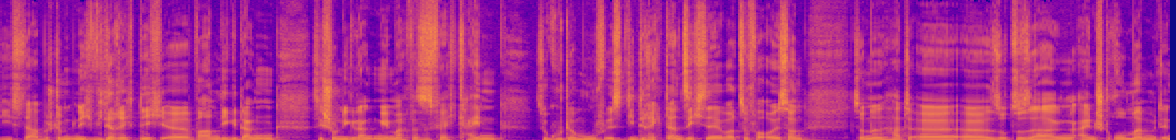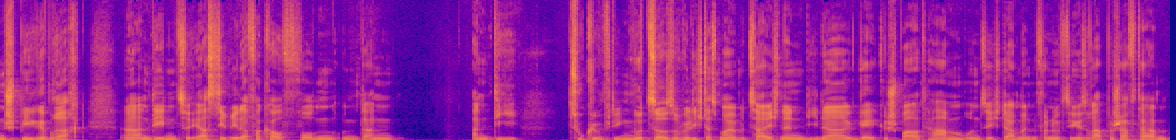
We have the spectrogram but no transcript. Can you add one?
die es da bestimmt nicht widerrechtlich äh, waren, die Gedanken, sich schon die Gedanken gemacht, dass es vielleicht kein so guter Move ist, die direkt an sich selber zu veräußern, sondern hat äh, äh, sozusagen einen Strohmann mit ins Spiel gebracht, äh, an denen zuerst die Räder verkauft wurden und dann an die zukünftigen Nutzer, so will ich das mal bezeichnen, die da Geld gespart haben und sich damit ein vernünftiges Rad beschafft haben.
